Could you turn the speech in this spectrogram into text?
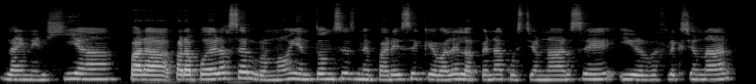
la energía para, para, poder hacerlo, ¿no? Y entonces me parece que vale la pena cuestionarse y reflexionar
